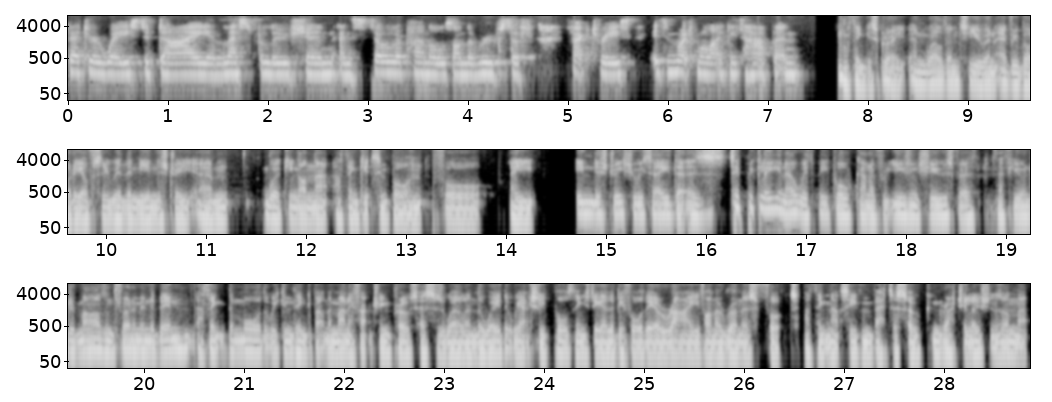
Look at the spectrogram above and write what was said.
better ways to dye and less pollution and solar panels on the roofs of factories, it's much more likely to happen. I think it's great and well done to you and everybody, obviously, within the industry um, working on that. I think it's important for a industry, should we say, that is typically, you know, with people kind of using shoes for a few hundred miles and throwing them in the bin. I think the more that we can think about the manufacturing process as well and the way that we actually pull things together before they arrive on a runner's foot, I think that's even better. So, congratulations on that.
